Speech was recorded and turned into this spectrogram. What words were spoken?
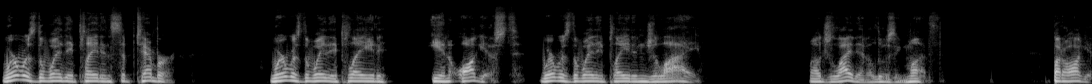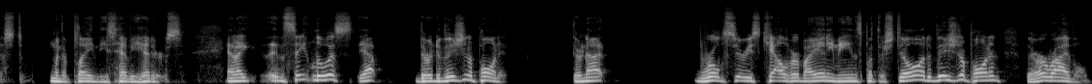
Where was the way they played in September? Where was the way they played in August? Where was the way they played in July? Well, July, they had a losing month. But August, when they're playing these heavy hitters. And I in St. Louis, yep, they're a division opponent. They're not World Series caliber by any means, but they're still a division opponent. They're a rival.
